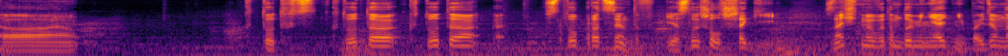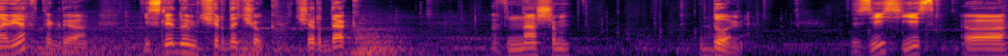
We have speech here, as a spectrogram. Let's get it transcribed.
А, кто-то, кто-то, кто-то... Сто процентов. Я слышал шаги. Значит, мы в этом доме не одни. Пойдем наверх тогда. Исследуем чердачок. Чердак в нашем доме. Здесь есть... Э...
